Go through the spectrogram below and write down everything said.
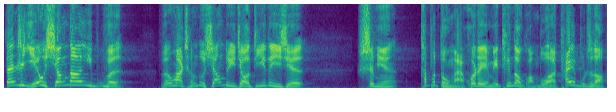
但是也有相当一部分文化程度相对较低的一些市民。他不懂啊，或者也没听到广播啊，他也不知道，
